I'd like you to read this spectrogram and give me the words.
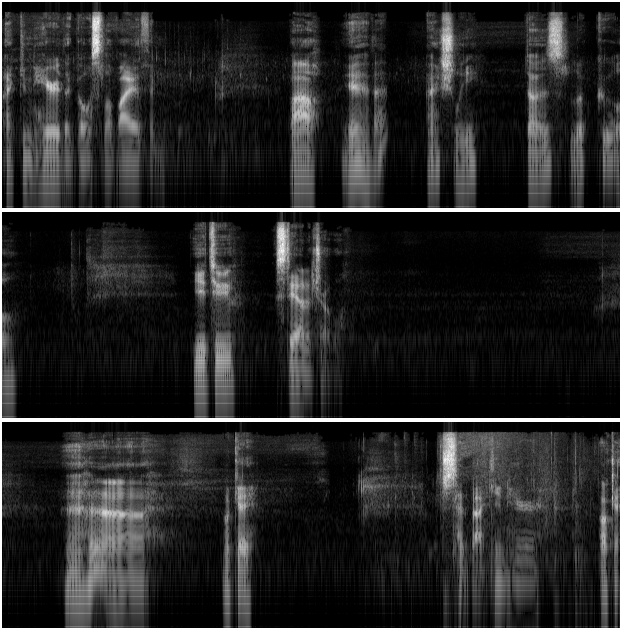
I can hear the ghost leviathan. Wow. Yeah, that actually does look cool. You two, stay out of trouble. Uh huh. Okay. Just head back in here. Okay.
